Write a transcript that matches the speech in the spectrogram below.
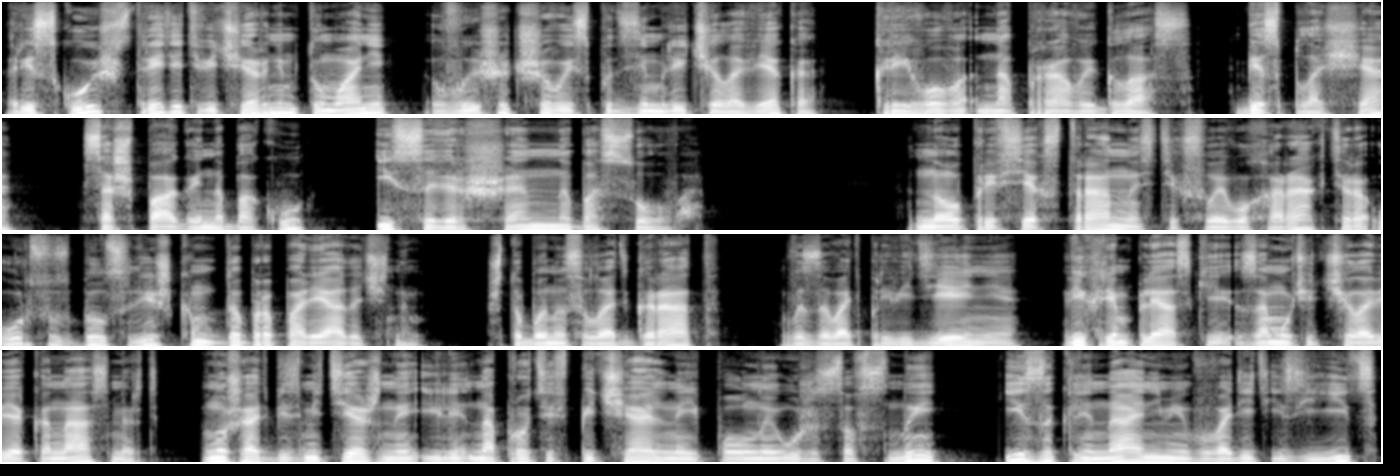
рискуешь встретить в вечернем тумане вышедшего из-под земли человека, кривого на правый глаз, без плаща, со шпагой на боку и совершенно босого. Но при всех странностях своего характера Урсус был слишком добропорядочным, чтобы насылать град, вызывать привидения, вихрем пляски замучить человека насмерть, внушать безмятежные или, напротив, печальные и полные ужасов сны и заклинаниями выводить из яиц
